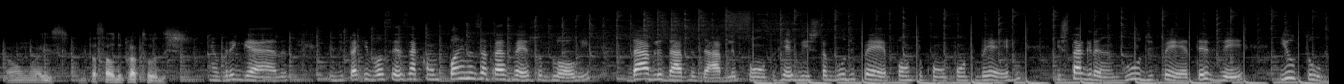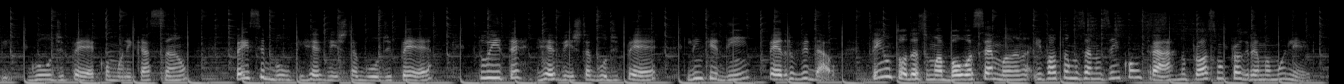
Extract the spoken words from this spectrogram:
Então é isso. Muita saúde para todos. Obrigada. Pedir para que vocês acompanhem-nos através do blog www.revistagoodpe.com.br, Instagram GoodPE TV, YouTube GoodPE Comunicação, Facebook Revista GoodPE, Twitter Revista GoodPE, LinkedIn Pedro Vidal. Tenham todas uma boa semana e voltamos a nos encontrar no próximo programa Mulheres.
